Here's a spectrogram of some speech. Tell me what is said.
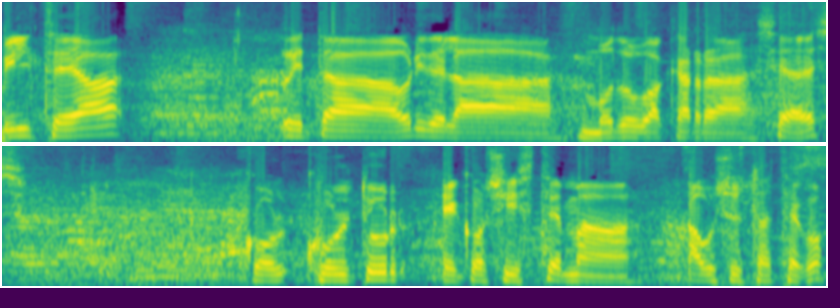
biltzea eta hori dela modu bakarra zea ez kultur ekosistema hau sustatzeko.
